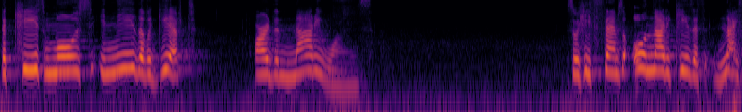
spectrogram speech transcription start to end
the kids most in need of a gift are the naughty ones. So he stamps all naughty kids as nice,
